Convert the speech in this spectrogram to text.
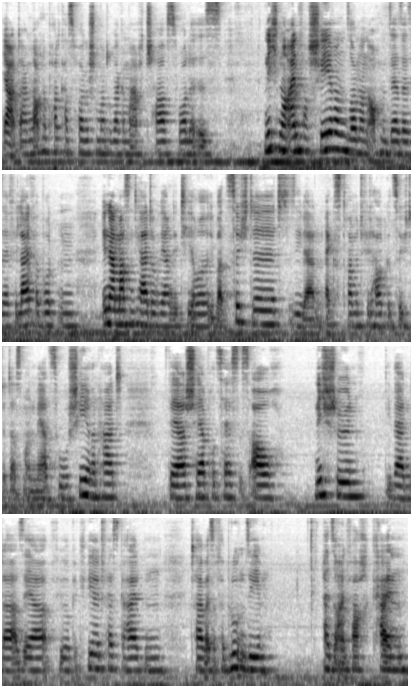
ja, da haben wir auch eine Podcast-Folge schon mal drüber gemacht. Schafswolle ist nicht nur einfach Scheren, sondern auch mit sehr, sehr, sehr viel Leid verbunden. In der Massentierhaltung werden die Tiere überzüchtet. Sie werden extra mit viel Haut gezüchtet, dass man mehr zu scheren hat. Der Scherprozess ist auch nicht schön. Die werden da sehr für gequält, festgehalten. Teilweise verbluten sie. Also einfach kein,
